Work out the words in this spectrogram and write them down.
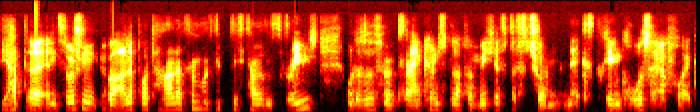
Die hat äh, inzwischen über alle Portale 75.000 Streams und das ist für einen kleinen Künstler, für mich ist das schon ein extrem großer Erfolg.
